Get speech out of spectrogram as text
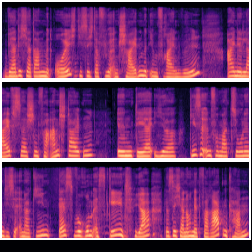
werde ich ja dann mit euch, die sich dafür entscheiden, mit ihrem freien Willen, eine Live-Session veranstalten, in der ihr diese Informationen, diese Energien, das, worum es geht, ja, das ich ja noch nicht verraten kann,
